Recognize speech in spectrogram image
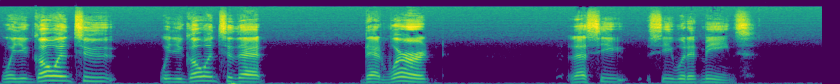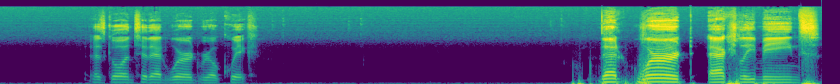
when you go into when you go into that that word, let's see see what it means. Let's go into that word real quick. That word actually means,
